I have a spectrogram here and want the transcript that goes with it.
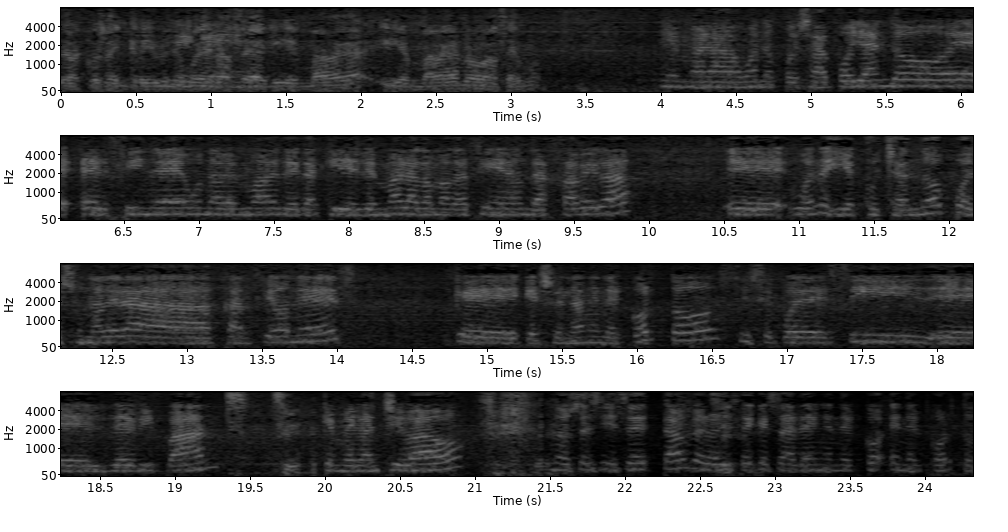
las cosas increíbles que pueden hacer aquí en Málaga y en Málaga no lo hacemos. Y en Málaga, bueno, pues apoyando eh, el cine una vez más desde aquí, desde Málaga Magazine Onda Javega, eh, bueno, y escuchando pues una de las canciones que, que, suenan en el corto, si se puede decir, el de Big que me la han chivado. No sé si es esta, pero dice que salen en el, en el corto.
